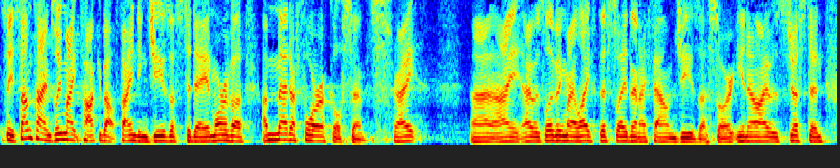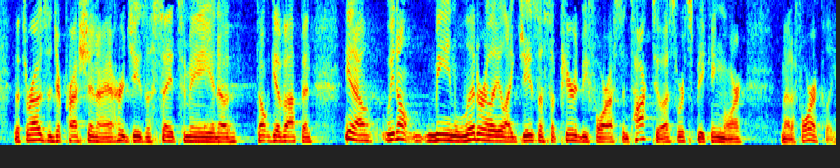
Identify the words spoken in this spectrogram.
See, sometimes we might talk about finding Jesus today in more of a, a metaphorical sense, right? Uh, I, I was living my life this way, then I found Jesus. Or, you know, I was just in the throes of depression. I heard Jesus say to me, you know, don't give up. And, you know, we don't mean literally like Jesus appeared before us and talked to us. We're speaking more metaphorically.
